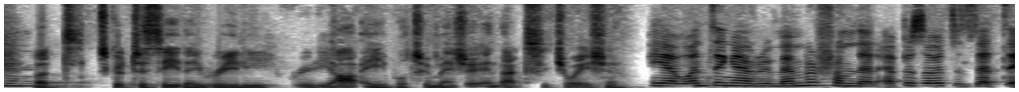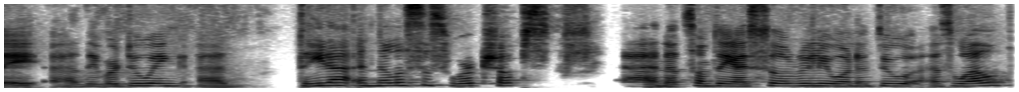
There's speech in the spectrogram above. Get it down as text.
Mm-hmm. But it's good to see they really, really are able to measure in that situation. Yeah, one thing I remember from that episode is that they uh, they were doing uh, data analysis workshops. And that's something I still really want to do as well.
